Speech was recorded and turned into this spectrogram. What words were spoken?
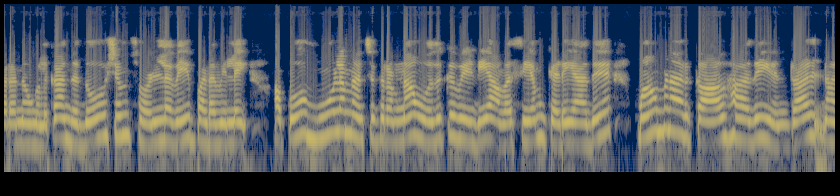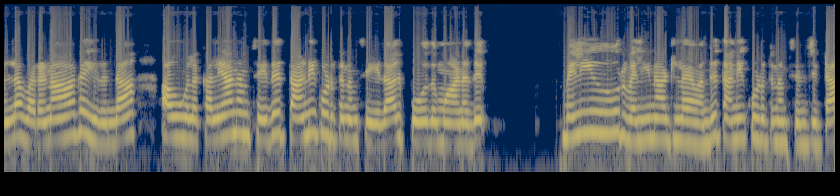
பிறந்தவங்களுக்கு அந்த தோஷம் சொல்லவே படவில்லை. அப்போ மூலம் நட்சத்திரம்னா ஒதுக்க வேண்டிய அவசியம் கிடையாது. மாமனாருக்கு ஆகாது என்றால் நல்ல வரனாக இருந்தா அவங்கள கல்யாணம் செய்து தனி கொடுத்தனம் செய்தால் போதுமானது. வெளியூர் வெளிநாட்டுல வந்து தனி கொடுத்தனம் செஞ்சுட்டா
